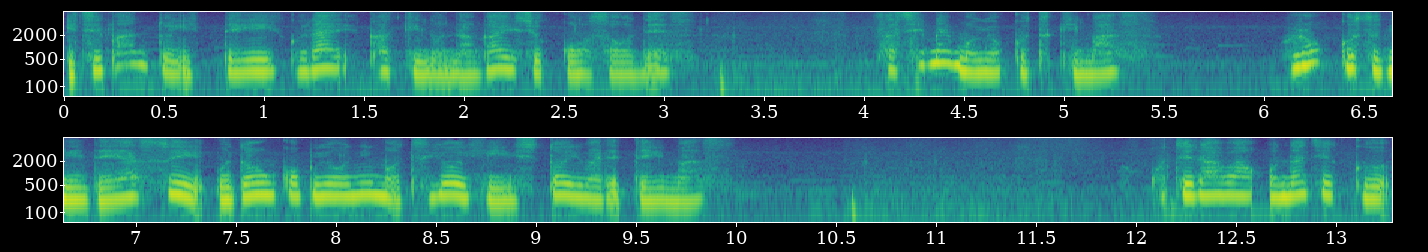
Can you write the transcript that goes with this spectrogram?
一番と言っていいくらい夏季の長い宿根草です。刺し目もよくつきます。フロックスに出やすいうどんこ病にも強い品種と言われています。こちらは同じく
